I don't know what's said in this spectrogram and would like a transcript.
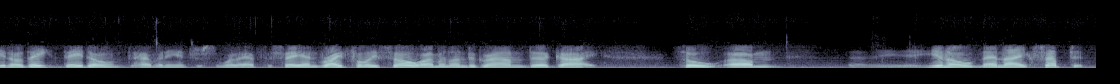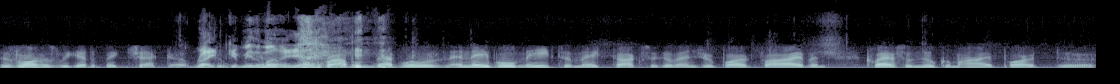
you know, they they don't have any interest in what I have to say, and rightfully so. I'm an underground uh, guy, so um, you know, and I accept it as long as we get a big check. Right, give me the know, money. no problem. That will enable me to make Toxic Avenger Part Five and Class of Nuke 'Em High Part uh,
